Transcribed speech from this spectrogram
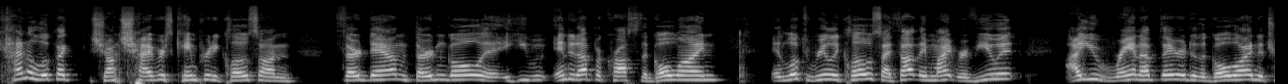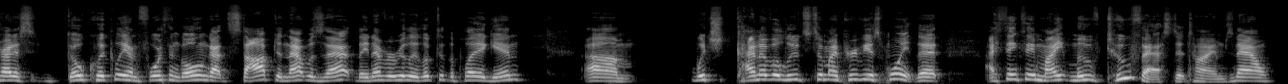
kind of looked like Shaun Shivers came pretty close on third down, third and goal. He ended up across the goal line. It looked really close. I thought they might review it. IU ran up there to the goal line to try to go quickly on fourth and goal and got stopped, and that was that. They never really looked at the play again, um, which kind of alludes to my previous point that I think they might move too fast at times. Now,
